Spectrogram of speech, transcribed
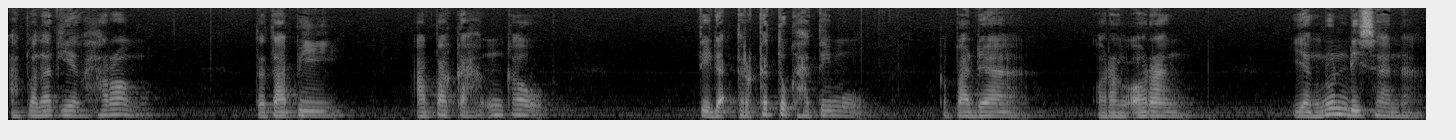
Apalagi yang haram. Tetapi apakah engkau tidak terketuk hatimu kepada orang-orang yang nun di sana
